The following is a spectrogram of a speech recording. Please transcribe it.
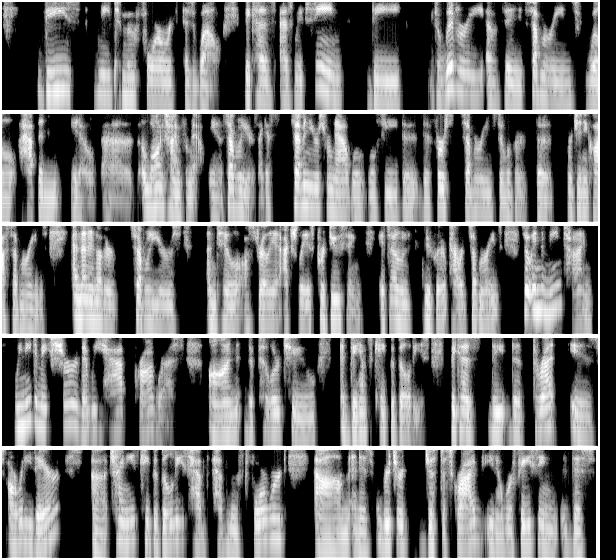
These need to move forward as well, because as we've seen, the delivery of the submarines will happen, you know, uh, a long time from now. You know, several years. I guess seven years from now, we'll we'll see the the first submarines delivered, the Virginia class submarines, and then another several years until Australia actually is producing its own nuclear powered submarines. So in the meantime, we need to make sure that we have progress on the pillar two advanced capabilities because the the threat is already there. Uh, Chinese capabilities have have moved forward, um, and as Richard just described, you know we're facing this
